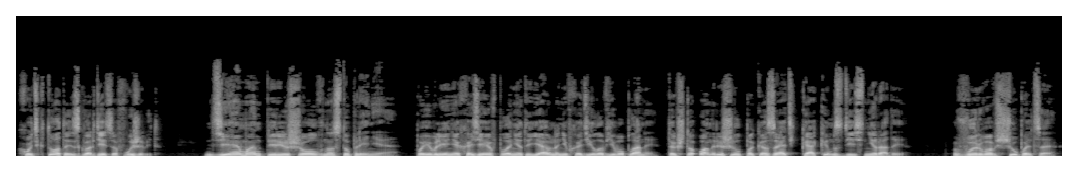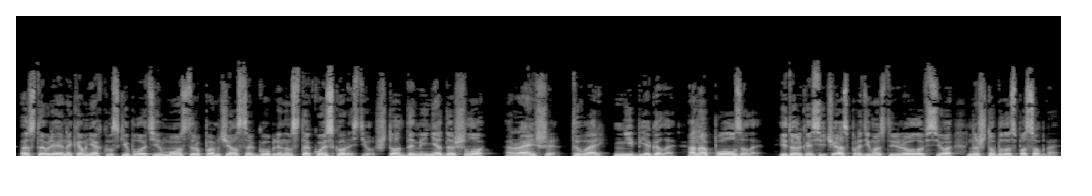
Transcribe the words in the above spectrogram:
Хоть кто-то из гвардейцев выживет. Демон перешел в наступление. Появление хозяев планеты явно не входило в его планы, так что он решил показать, как им здесь не рады. Вырвав щупальца, оставляя на камнях куски плоти, монстр помчался гоблином с такой скоростью, что до меня дошло. Раньше тварь не бегала, она ползала, и только сейчас продемонстрировала все, на что была способна.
